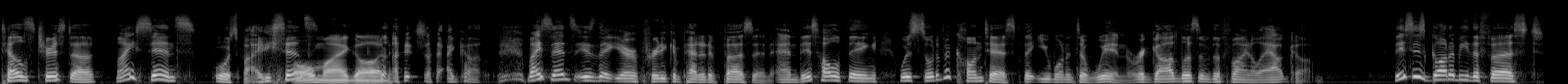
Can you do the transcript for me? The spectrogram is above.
tells Trista, My sense, or Spidey sense, oh my god. I can't. My sense is that you're a pretty competitive person, and this whole thing was sort of a contest that you wanted to win, regardless of the final outcome. This has got to be the first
